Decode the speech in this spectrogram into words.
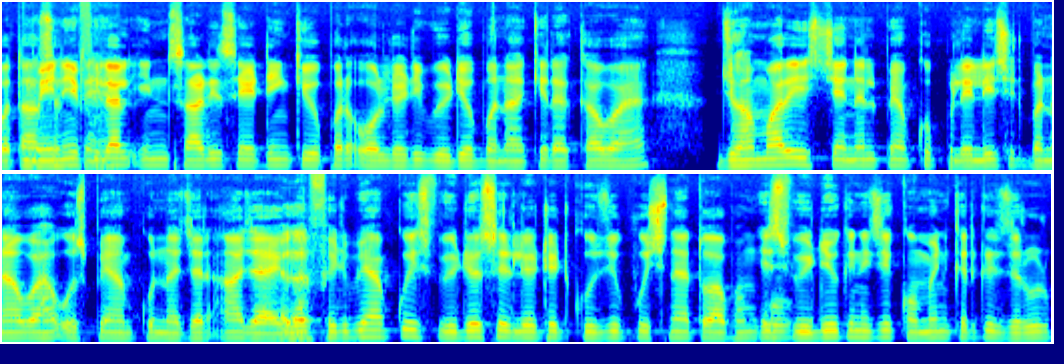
बता मैंने फ़िलहाल इन सारी सेटिंग के ऊपर ऑलरेडी वीडियो बना के रखा हुआ है। जो हमारे इस चैनल पे आपको प्ले लिस्ट बना हुआ है उस पर आपको नज़र आ जाएगा। अगर फिर भी आपको इस वीडियो से रिलेटेड कुछ भी पूछना है तो आप हम इस वीडियो के नीचे कमेंट करके ज़रूर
